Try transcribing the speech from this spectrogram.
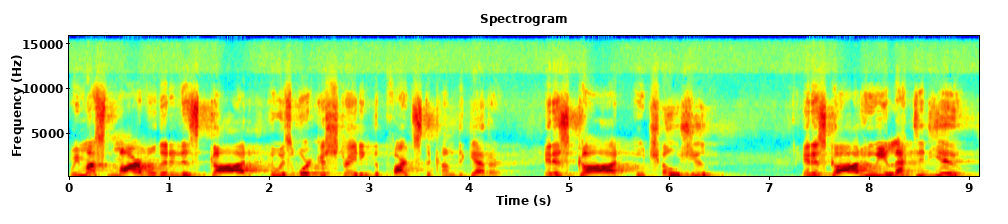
We must marvel that it is God who is orchestrating the parts to come together. It is God who chose you. It is God who elected you.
